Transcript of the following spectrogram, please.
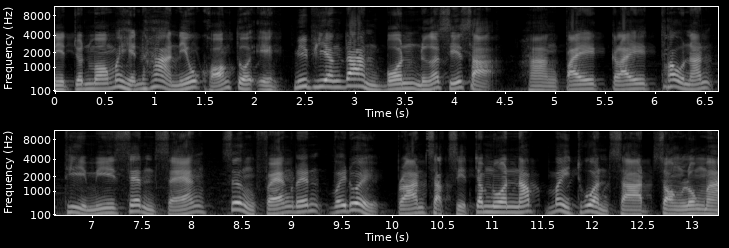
นิทจนมองไม่เห็นห้านิ้วของตัวเอง มีเพียงด้านบนเหนือศีรษะ ห่างไปไกลเท่านั้นที่มีเส้นแสง ซึ่งแฝงเร้นไว้ด้วยปราณศักดิ์สิทธิ์จำนวนนับไม่ถ้วนสาดส่องลงมา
